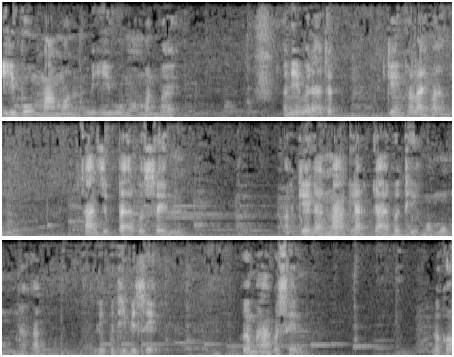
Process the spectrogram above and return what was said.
อีโวมามอนมีอีโวมามอนด้วย อันนี้ไม่น่าจะเก่งเท่าไหร่มั้ง38%อัปเกรดแลนด์มาร์กและย้ายพื้นที่หัวมุมนะครับ หรือพื้นที่พิเศษ เพิ่ม5%แล้วก็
